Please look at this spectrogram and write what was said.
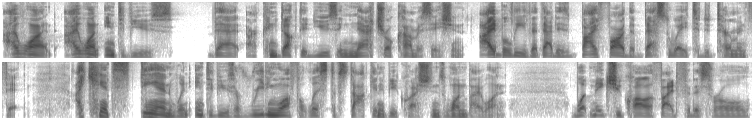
I want I want interviews that are conducted using natural conversation. I believe that that is by far the best way to determine fit. I can't stand when interviews are reading off a list of stock interview questions one by one. What makes you qualified for this role?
